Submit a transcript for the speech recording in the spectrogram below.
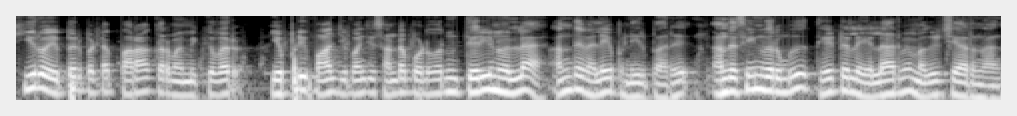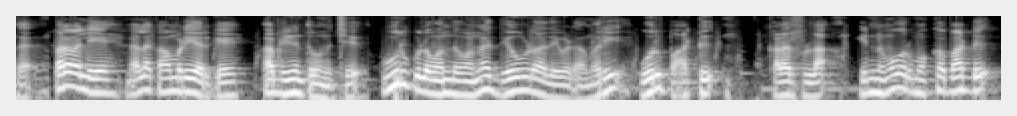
ஹீரோ எப்பேற்பட்ட பராக்கிரம மிக்கவர் எப்படி பாஞ்சு பாஞ்சு சண்டை போடுவார்னு தெரியணும்ல? அந்த வேலையை பண்ணியிருப்பாரு. அந்த சீன் வரும்போது தேட்டரில் எல்லாருமே மகிழ்ச்சியாக இருந்தாங்க. பரவாயில்லையே நல்ல காமெடியாக இருக்கே அப்படின்னு தோணுச்சு. ஊருக்குள்ளே வந்தவொடனே தேவுடா தேவிடா மாதிரி ஒரு பாட்டு கலர்ஃபுல்லாக என்னமோ ஒரு மொக்க பாட்டு.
